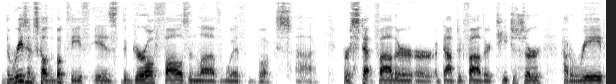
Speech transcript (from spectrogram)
the reason it's called The Book Thief is the girl falls in love with books. Uh, her stepfather or adopted father teaches her how to read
